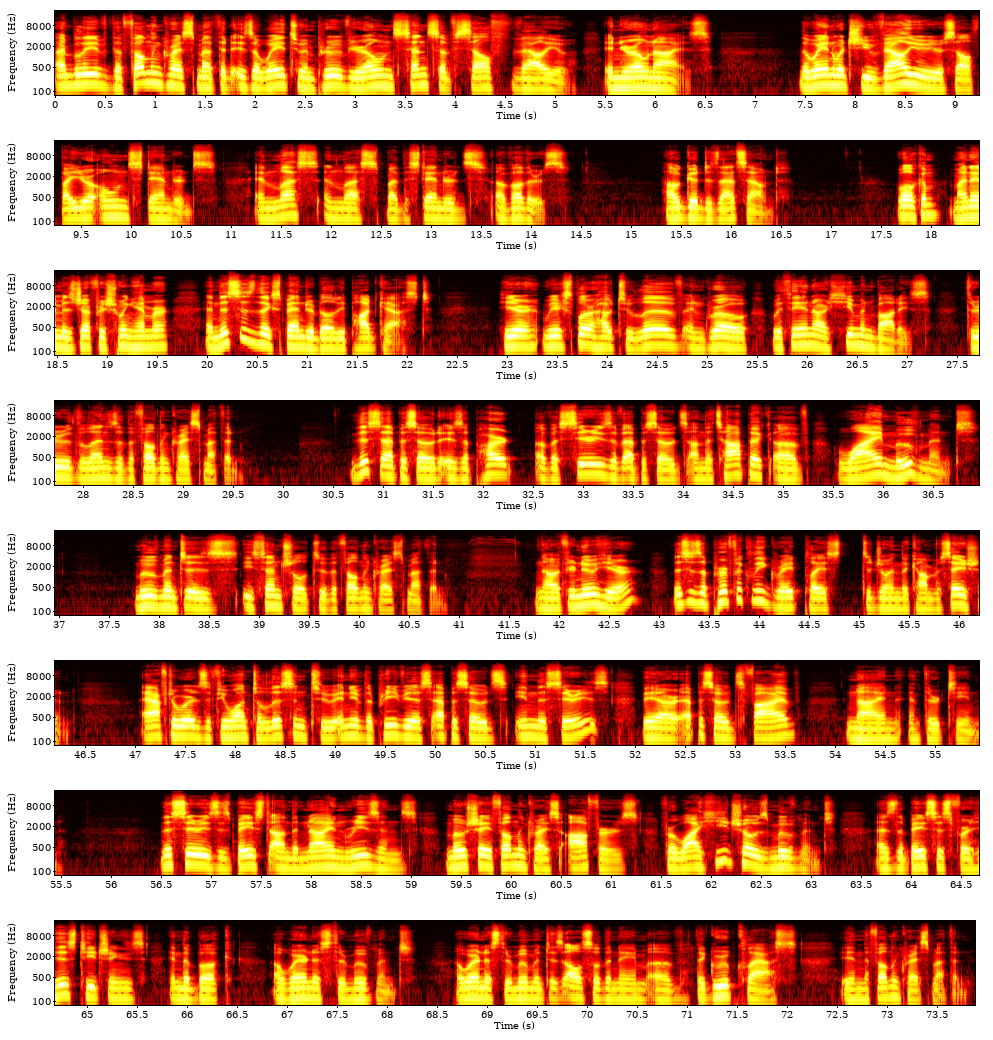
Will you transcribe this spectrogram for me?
I believe the Feldenkrais method is a way to improve your own sense of self value in your own eyes. The way in which you value yourself by your own standards, and less and less by the standards of others. How good does that sound? Welcome, my name is Jeffrey Schwinghammer, and this is the Expand Your Ability podcast. Here, we explore how to live and grow within our human bodies through the lens of the Feldenkrais method. This episode is a part of a series of episodes on the topic of why movement. Movement is essential to the Feldenkrais method. Now, if you're new here, this is a perfectly great place to join the conversation. Afterwards, if you want to listen to any of the previous episodes in this series, they are episodes 5, 9, and 13. This series is based on the nine reasons Moshe Feldenkrais offers for why he chose movement as the basis for his teachings in the book Awareness Through Movement. Awareness Through Movement is also the name of the group class in the Feldenkrais method.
